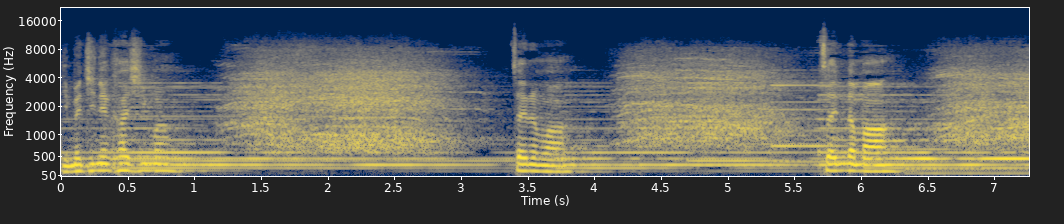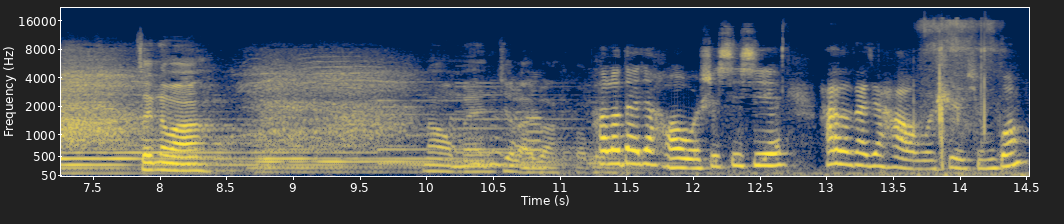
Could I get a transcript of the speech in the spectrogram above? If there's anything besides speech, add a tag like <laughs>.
你们今天开心吗？真的吗？真的吗？真的吗？那我们就来吧。Hello，大家好，我是西西。Hello，大家好，我是熊光。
